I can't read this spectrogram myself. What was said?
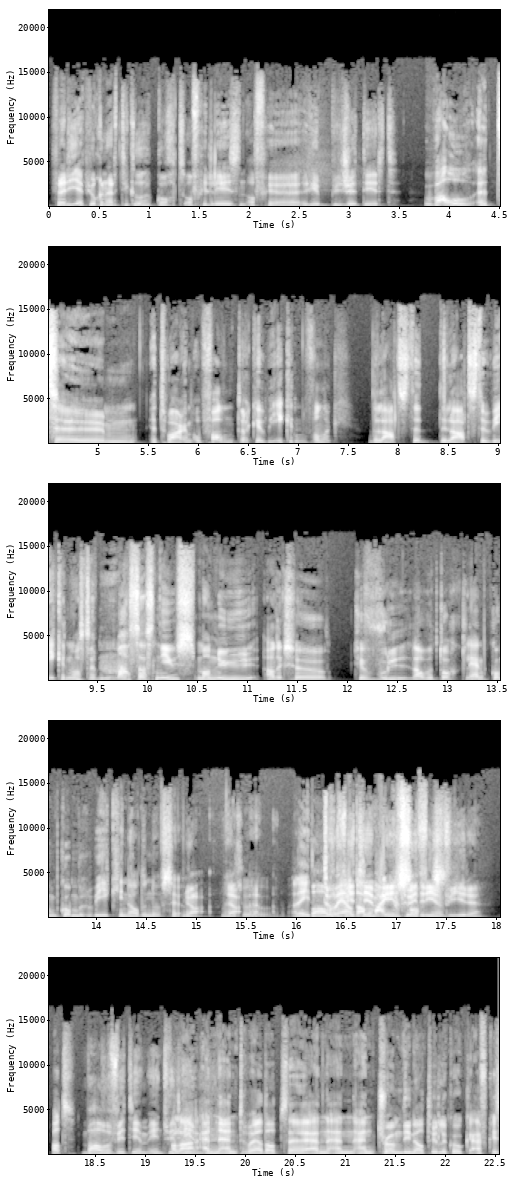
Freddy, heb je ook een artikel gekocht of gelezen of ge, gebudgeteerd? Wel, het, ehm, het waren opvallend drukke weken, vond ik. De laatste, de laatste weken was er massa's nieuws, maar nu had ik zo het gevoel dat we toch een klein komkommerweekje hadden of zo. Ja, ja. Zo, ja. allee, Behalve terwijl dat VTM 1, 2, Microsoft... 3 en 4, hè? Wat? Behalve VTM 1, 2, 3 Voilà, en 4. en, en terwijl dat... eh, en, en, en Trump die natuurlijk ook even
